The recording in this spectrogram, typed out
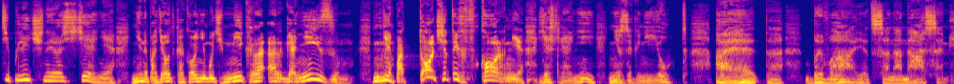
тепличные растения не нападет какой-нибудь микроорганизм, не подточит их в корне, если они не загниют, а это бывает с ананасами.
